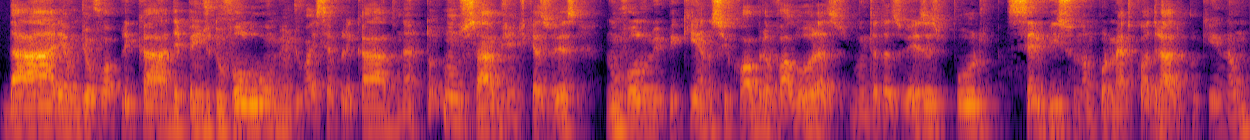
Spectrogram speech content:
da área onde eu vou aplicar, depende do volume onde vai ser aplicado, né? Todo mundo sabe, gente, que às vezes num volume pequeno se cobra valor, muitas das vezes, por serviço, não por metro quadrado, porque não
